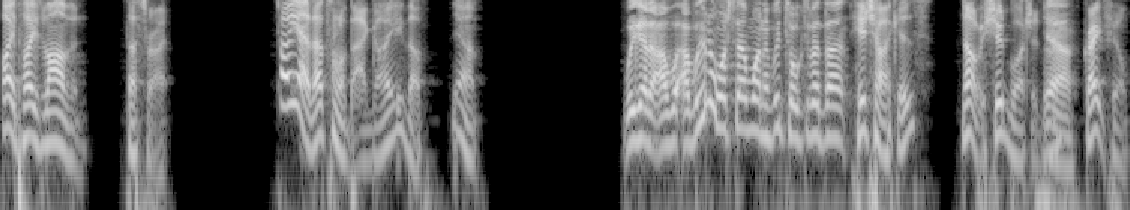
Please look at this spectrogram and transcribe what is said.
Oh, he plays Marvin. That's right. Oh yeah, that's not a bad guy either. Yeah. We gotta, are we, are we gonna watch that one? Have we talked about that? Hitchhikers. No, we should watch it. though. Yeah. Great film.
